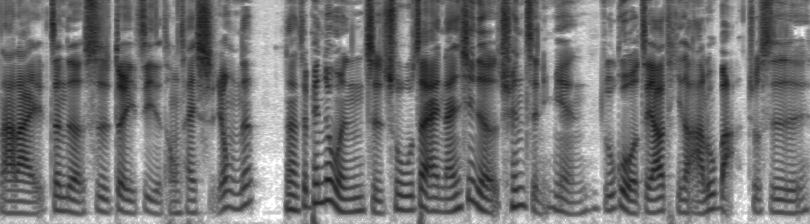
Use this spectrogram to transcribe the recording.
拿来真的是对自己的同才使用呢？那这篇论文指出，在男性的圈子里面，如果只要提到阿鲁巴，就是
